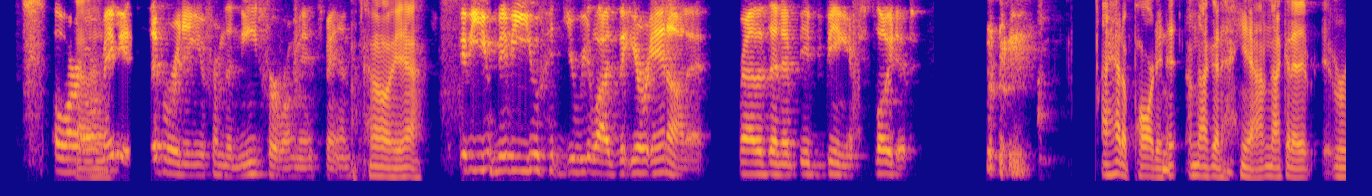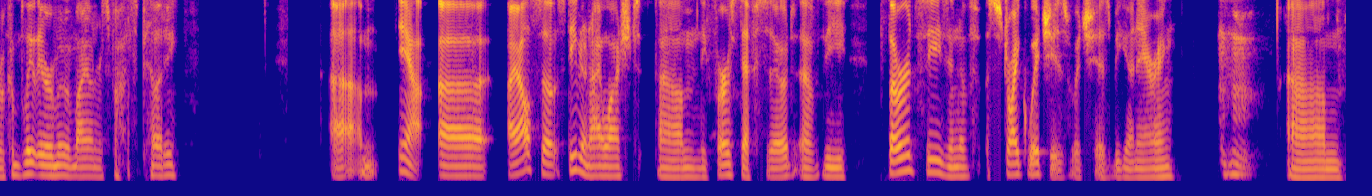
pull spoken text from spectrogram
or, uh, or maybe it's liberating you from the need for romance, man. Oh yeah, Maybe you maybe you you realize that you're in on it rather than it, it being exploited. I had a part in it. I'm not gonna. Yeah, I'm not gonna re- completely remove my own responsibility. Um. Yeah. Uh. I also Stephen and I watched um the first episode of the third season of Strike Witches, which has begun airing. Mhm. Um.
